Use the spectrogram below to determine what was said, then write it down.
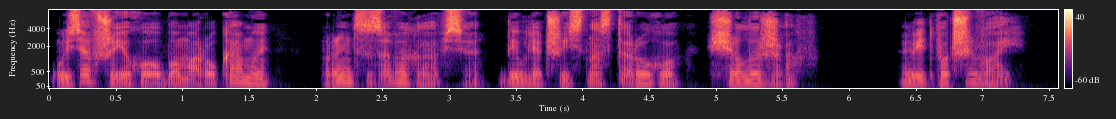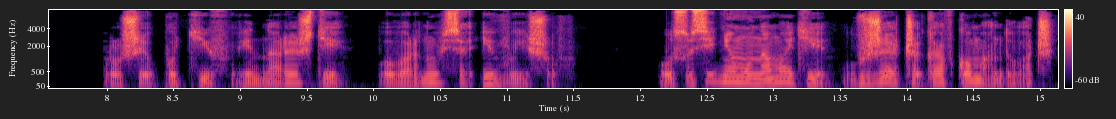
Узявши його обома руками, принц завагався, дивлячись на старого, що лежав. Відпочивай, прошив потів він нарешті, повернувся і вийшов. У сусідньому наметі вже чекав командувач.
